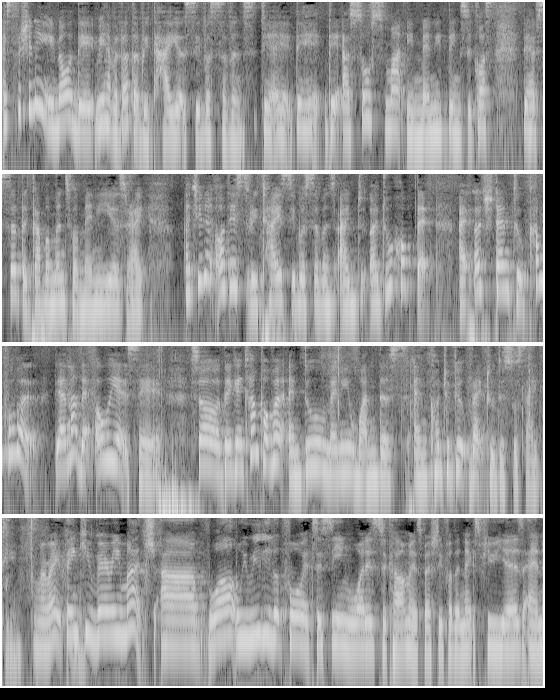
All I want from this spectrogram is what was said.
especially you know they we have a lot of retired civil servants. They they they are so smart in many things because they have served the government for many years right? Actually all these retired civil servants I do, I do hope that I urge them to come forward. They are not that old yet say. So they can come forward and do many wonders and contribute back to the society. All right. Thank you very much. Uh, well we really look forward to seeing what is to come especially for the next few years and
